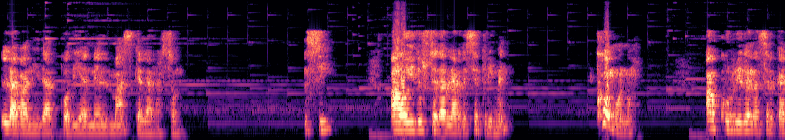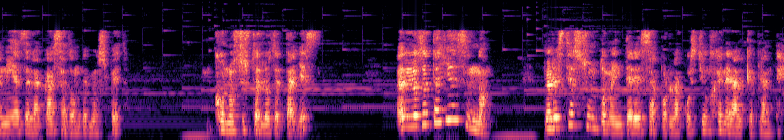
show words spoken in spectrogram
La vanidad podía en él más que la razón. Sí. ¿Ha oído usted hablar de ese crimen? ¿Cómo no? Ha ocurrido en las cercanías de la casa donde me hospedo. ¿Conoce usted los detalles? Eh, los detalles no, pero este asunto me interesa por la cuestión general que plantea.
